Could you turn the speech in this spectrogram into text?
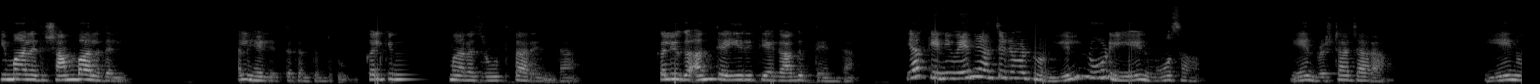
ಹಿಮಾಲಯದ ಶಾಂಬಾಲದಲ್ಲಿ ಅಲ್ಲಿ ಹೇಳಿರ್ತಕ್ಕಂಥದ್ದು. ಕಲ್ಕಿ ಮಹಾರಾಜರು ಹುಟ್ಟುತ್ತಾರೆ ಅಂತ. ಕಲಿಯುಗ ಅಂತ್ಯ ಈ ರೀತಿಯಾಗಿ ಆಗುತ್ತೆ ಅಂತ. ಯಾಕೆ? ನೀವೇನೇ ಆಚರಣೆ ನೋಡಿ. ಎಲ್ಲಿ ನೋಡಿ? ಏನು ಮೋಸ? ಏನು ಭ್ರಷ್ಟಾಚಾರ? ಏನು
